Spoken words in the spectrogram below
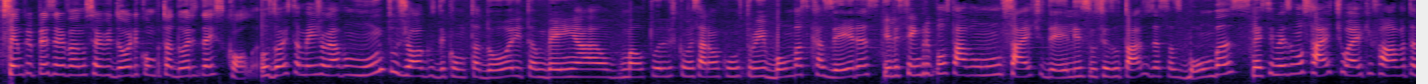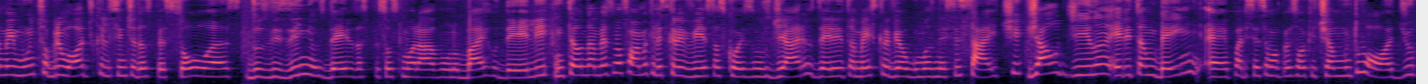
sempre preservando o servidor de computadores da escola. Os dois também jogavam muitos jogos de computador e também a uma altura eles começaram a construir bombas caseiras e eles sempre postavam num site deles os resultados dessas bombas. Nesse mesmo site, o Eric falava também muito sobre o o ódio que ele sentia das pessoas, dos vizinhos dele, das pessoas que moravam no bairro dele. Então, da mesma forma que ele escrevia essas coisas nos diários dele, ele também escrevia algumas nesse site. Já o Dylan, ele também é, parecia ser uma pessoa que tinha muito ódio,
